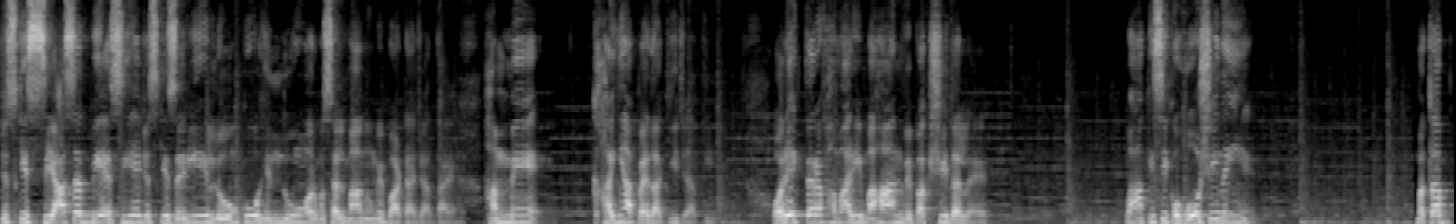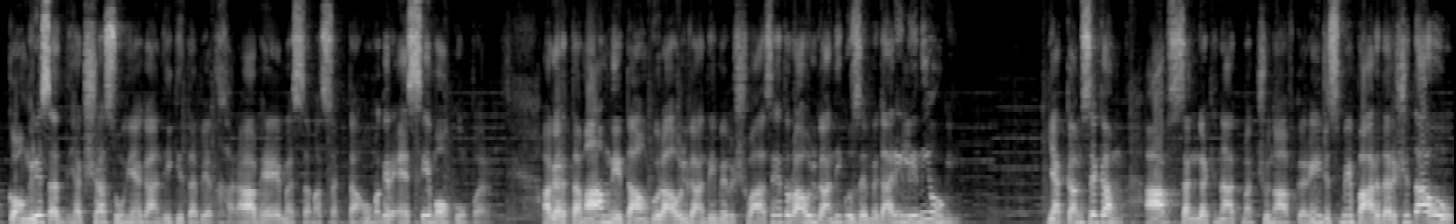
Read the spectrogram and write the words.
जिसकी सियासत भी ऐसी है जिसके ज़रिए लोगों को हिंदुओं और मुसलमानों में बांटा जाता है। हम में खाइयाँ पैदा की जाती हैं और एक तरफ़ हमारी महान विपक्षी दल है, वहाँ किसी को होश ही नहीं है। मतलब कांग्रेस अध्यक्षा सोनिया गांधी की तबीयत खराब है, मैं समझ सकता हूँ, मगर ऐसे मौकों पर अगर तमाम नेताओं को राहुल गांधी में विश्वास है तो राहुल गांधी को ज़िम्मेदारी लेनी होगी। या कम से कम आप संगठनात्मक चुनाव करें जिसमें पारदर्शिता हो,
